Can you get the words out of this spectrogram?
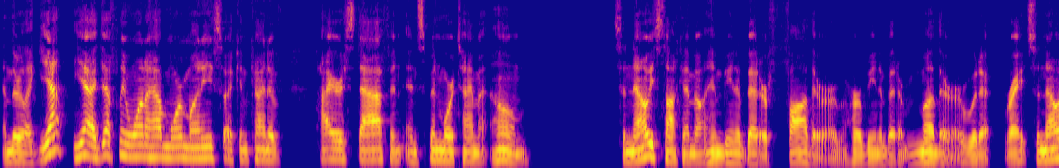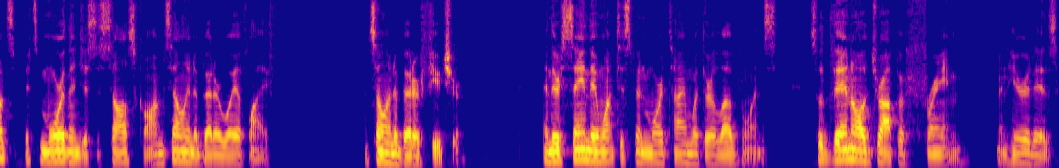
And they're like, yeah, yeah, I definitely want to have more money so I can kind of hire staff and, and spend more time at home. So now he's talking about him being a better father or her being a better mother or whatever, right? So now it's it's more than just a sales call. I'm selling a better way of life. I'm selling a better future. And they're saying they want to spend more time with their loved ones. So then I'll drop a frame. And here it is.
